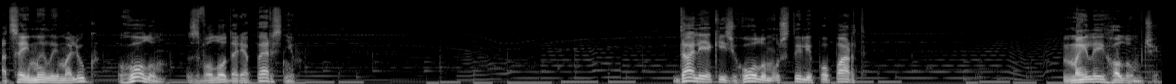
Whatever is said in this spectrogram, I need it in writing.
А цей милий малюк голум з володаря перснів. Далі якийсь голум у стилі поп-арт. Милий голумчик.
